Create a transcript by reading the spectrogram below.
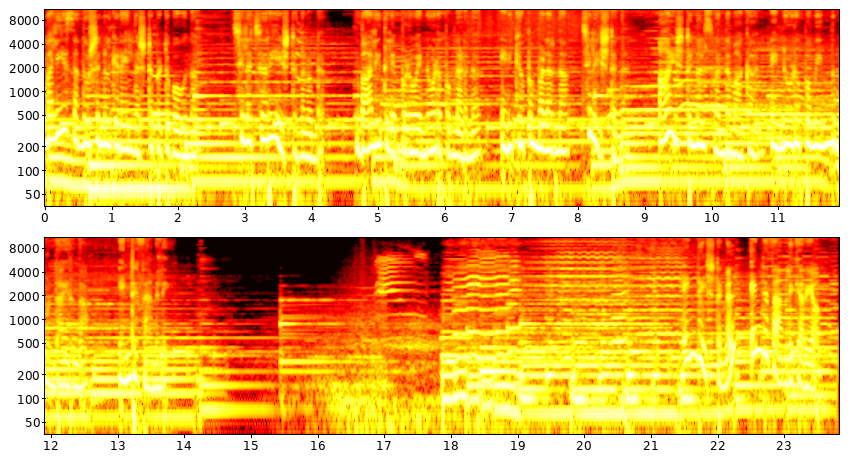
വലിയ സന്തോഷങ്ങൾക്കിടയിൽ നഷ്ടപ്പെട്ടു പോകുന്ന ചില ചെറിയ ഇഷ്ടങ്ങളുണ്ട്. ബാല്യത്തിൽ എപ്പോഴോ എന്നോടൊപ്പം നടന്ന് എനിക്കൊപ്പം വളർന്ന ചില ഇഷ്ടങ്ങൾ. ആ ഇഷ്ടങ്ങൾ സ്വന്തമാക്കാൻ എന്നോടൊപ്പം എന്നും ഉണ്ടായിരുന്ന എന്റെ ഫാമിലി. എന്റെ ഇഷ്ടങ്ങൾ എന്റെ ഫാമിലിക്ക് അറിയാം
